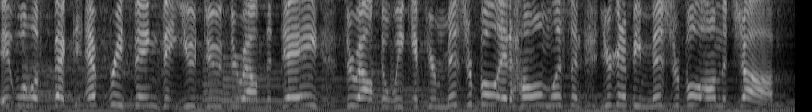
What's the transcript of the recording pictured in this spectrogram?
it will affect everything that you do throughout the day, throughout the week. If you're miserable at home, listen, you're going to be miserable on the job.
